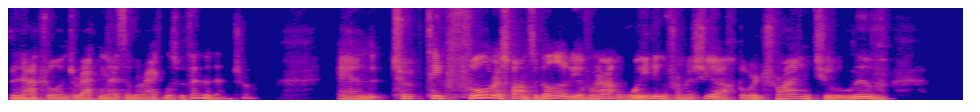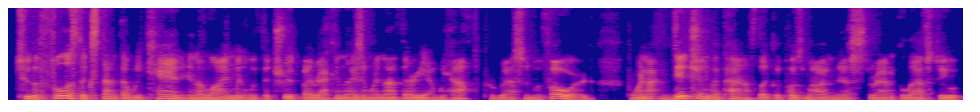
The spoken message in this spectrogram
the natural and to recognize the miraculous within the natural. And to take full responsibility of we're not waiting for Mashiach, but we're trying to live to the fullest extent that we can in alignment with the truth by recognizing we're not there yet and we have to progress and move forward. But we're not ditching the path like the postmodernist radical lefts do,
